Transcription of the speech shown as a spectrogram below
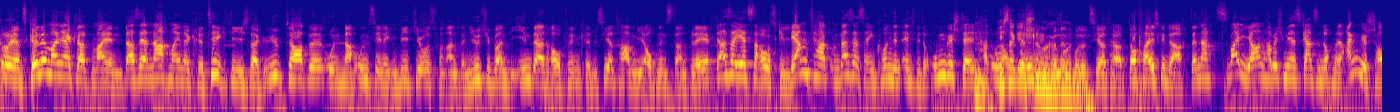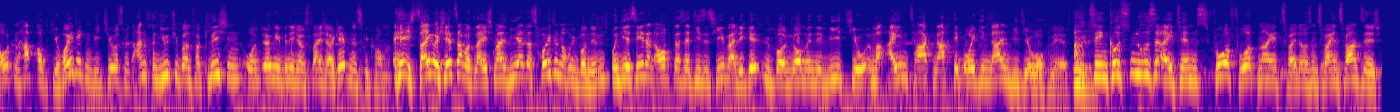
So, jetzt könnte man ja glatt meinen, dass er nach meiner Kritik, die ich da geübt habe und nach unzähligen Videos von anderen YouTubern, die ihn daraufhin kritisiert haben, wie auch Instant Play, dass er jetzt daraus gelernt hat und dass er seinen Content entweder umgestellt hat oder Hm. Sag, auch eigenen Content geworden. produziert hat. Doch falsch gedacht, denn nach zwei Jahren habe ich mir das Ganze nochmal angeschaut und habe auch die heutigen Videos mit anderen YouTubern verglichen und irgendwie bin ich aufs gleiche Ergebnis gekommen. Ich zeige euch jetzt aber gleich mal, wie er das heute noch übernimmt und ihr seht dann auch, dass er dieses jeweilige übernommene Video immer einen Tag nach dem originalen Video hochlädt. 18 kostenlose Items vor Fortnite 2022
